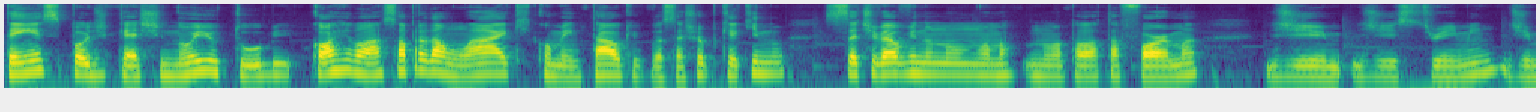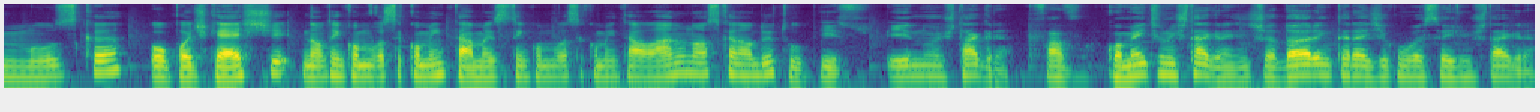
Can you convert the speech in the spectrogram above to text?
tem esse podcast no YouTube. Corre lá só pra dar um like, comentar o que você achou, porque aqui no, se você estiver ouvindo numa, numa plataforma de, de streaming, de música ou podcast, não tem como você comentar, mas tem como você comentar lá no nosso canal do YouTube. Isso. E no Instagram, por favor. Comente no Instagram. A gente adora interagir com vocês no Instagram.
